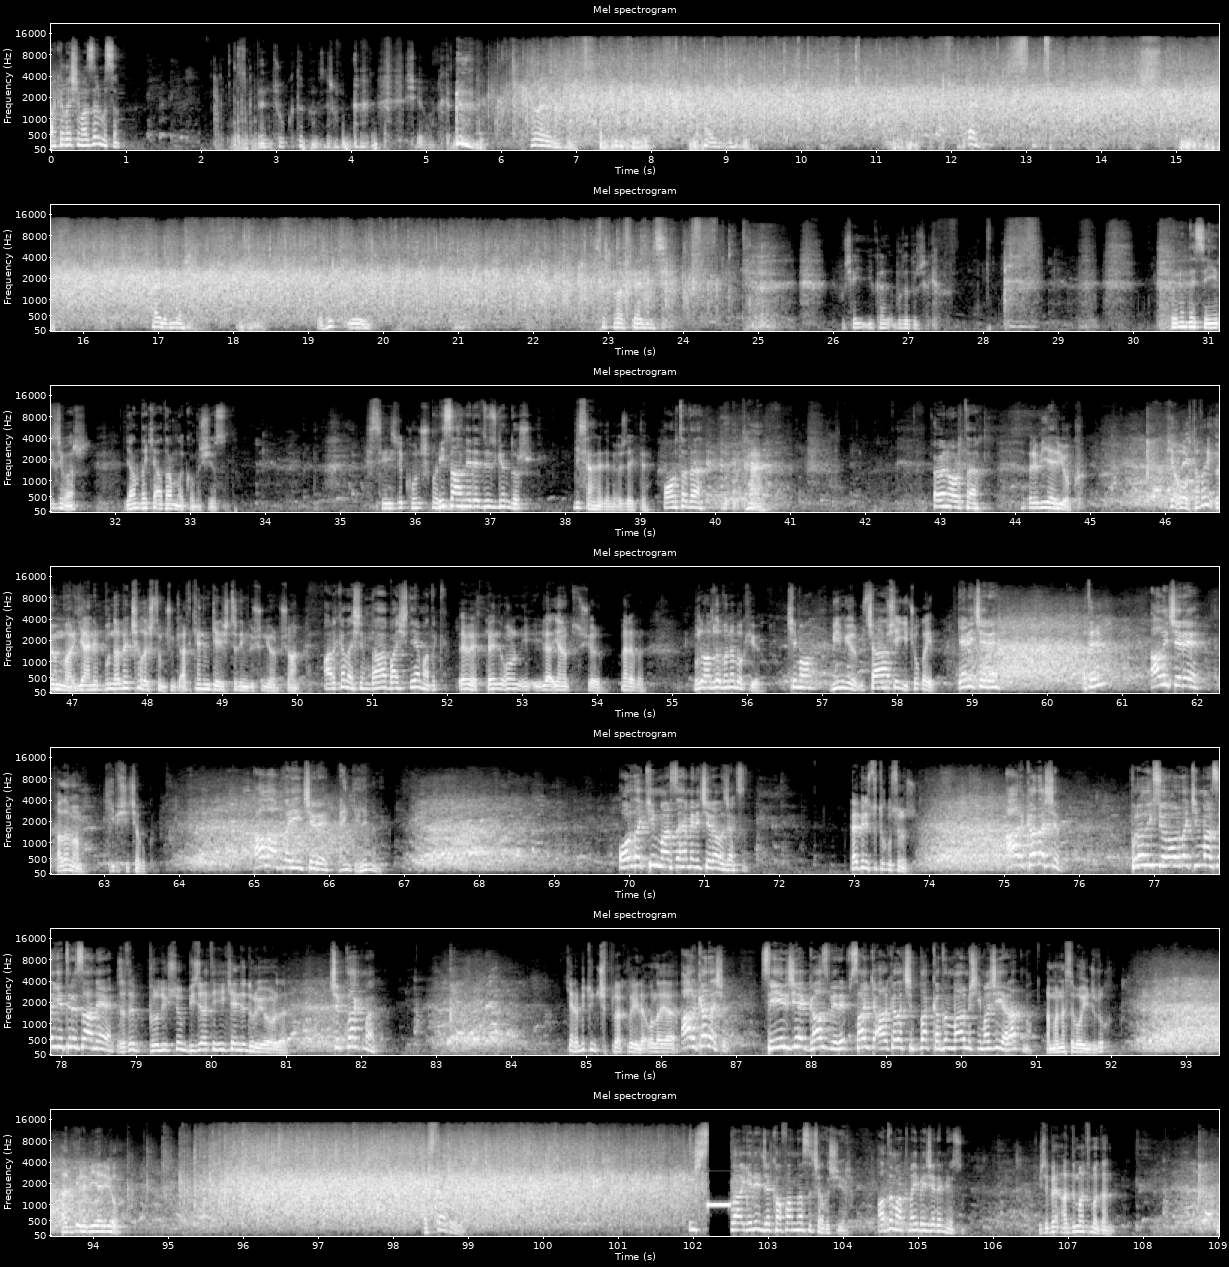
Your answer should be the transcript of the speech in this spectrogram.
Arkadaşım hazır mısın? Ben çok da hazırım. şey olarak. Merhaba. Evet. Hayırlı günler. Evet, e, hoş geldiniz. Bu şey yukarıda burada duracak. Önünde seyirci var. Yandaki adamla konuşuyorsun. Seyirci konuşmadı. Bir sahnede düzgün dur. Bir sahnede mi özellikle? Ortada. Ha, Ön orta. öyle bir yer yok. Bir orta var, ön var. Yani bunlar ben çalıştım çünkü artık kendim geliştirdiğimi düşünüyorum şu an. Arkadaşım daha başlayamadık. Evet, ben de onun ile yanıp tutuşuyorum. Merhaba. Burada abla bana bakıyor. Kim o? Bilmiyorum, üstüne Çağır. bir şey giy, çok ayıp. Gel içeri. Efendim? Al içeri. Alamam. Giy bir şey çabuk. Al ablayı içeri. Ben gelemem. Orada kim varsa hemen içeri alacaksın. Hepiniz tutuklusunuz. Arkadaşım. Prodüksiyon orada kim varsa getirin sahneye. Zaten prodüksiyon bizatihi kendi duruyor orada. Çıplak mı? Yani bütün çıplaklığıyla olaya... Arkadaşım. Seyirciye gaz verip sanki arkada çıplak kadın varmış imajı yaratma. Ama nasıl bir oyunculuk? Halbuki öyle bir yer yok. Estağfurullah. İş s***lığa gelince kafan nasıl çalışıyor? Adım atmayı beceremiyorsun. İşte ben adım atmadan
